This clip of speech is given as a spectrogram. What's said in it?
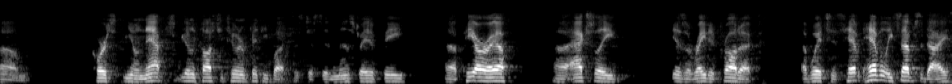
Um, of course, you know NAP's going to cost you 250 bucks. It's just an administrative fee. Uh, PRF uh, actually is a rated product, of which is hev- heavily subsidized.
